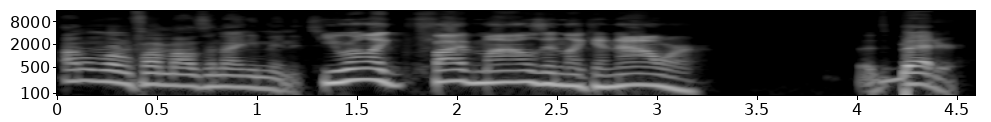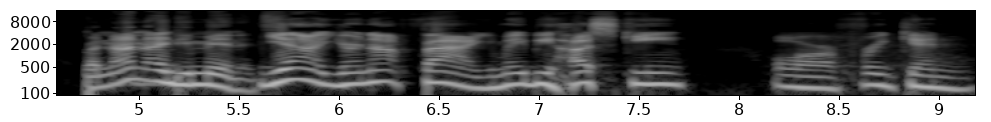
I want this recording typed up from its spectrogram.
I don't run five miles in ninety minutes. You run like five miles in like an hour. That's better, but not ninety minutes. Yeah, you're not fat. You may be husky or freaking.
